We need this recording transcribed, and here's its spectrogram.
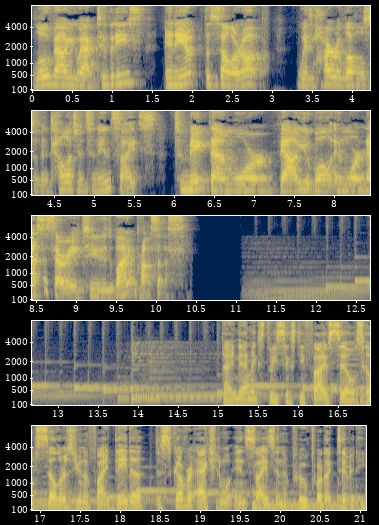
low value activities and amp the seller up with higher levels of intelligence and insights to make them more valuable and more necessary to the buying process. Dynamics 365 Sales helps sellers unify data, discover actionable insights, and improve productivity.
